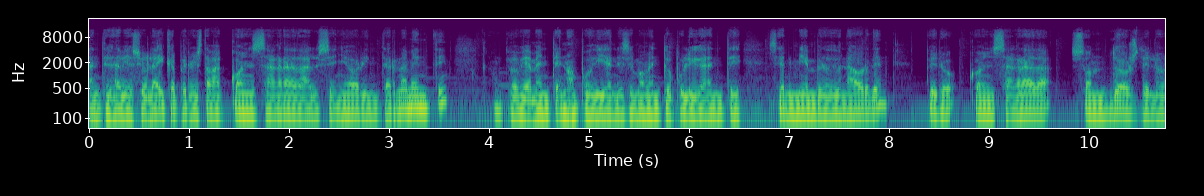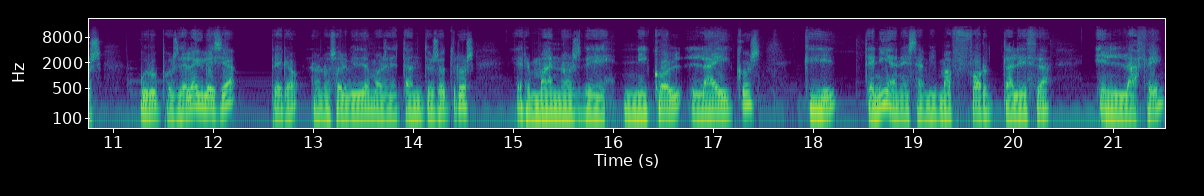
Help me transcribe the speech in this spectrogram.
antes había sido laica, pero estaba consagrada al Señor internamente, aunque obviamente no podía en ese momento públicamente ser miembro de una orden, pero consagrada son dos de los grupos de la Iglesia, pero no nos olvidemos de tantos otros hermanos de Nicol, laicos, que tenían esa misma fortaleza en la fe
